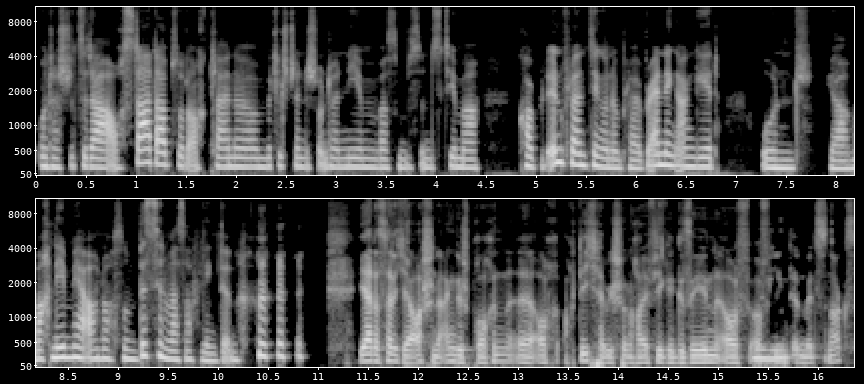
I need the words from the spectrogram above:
unterstütze da auch Startups oder auch kleine mittelständische Unternehmen, was ein bisschen das Thema Corporate Influencing und Employer Branding angeht. Und ja, mache nebenher auch noch so ein bisschen was auf LinkedIn. Ja, das hatte ich ja auch schon angesprochen. Äh, auch, auch dich habe ich schon häufiger gesehen auf, auf mhm. LinkedIn mit Snox.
